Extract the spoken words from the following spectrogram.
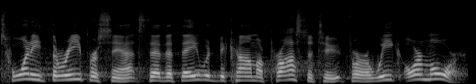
23% said that they would become a prostitute for a week or more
